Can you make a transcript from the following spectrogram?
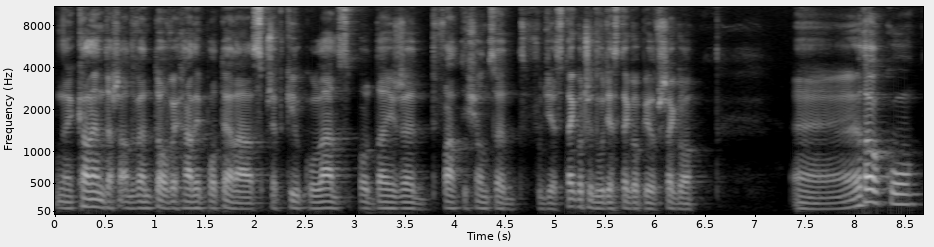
e, kalendarz adwentowy Harry Pottera sprzed kilku lat, bodajże 2020 czy 2021 e, roku.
